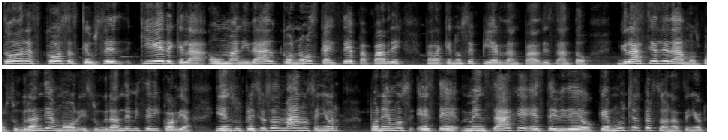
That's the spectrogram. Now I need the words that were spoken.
todas las cosas que usted quiere que la humanidad conozca y sepa, Padre, para que no se pierdan, Padre Santo. Gracias le damos por su grande amor y su grande misericordia. Y en sus preciosas manos, Señor, ponemos este mensaje, este video, que muchas personas, Señor,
